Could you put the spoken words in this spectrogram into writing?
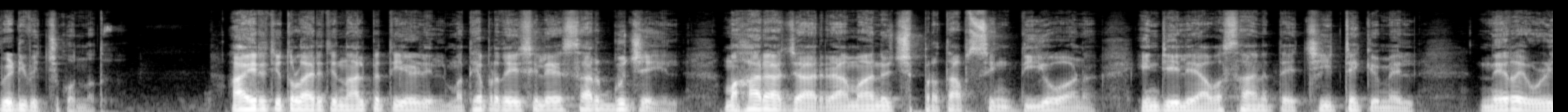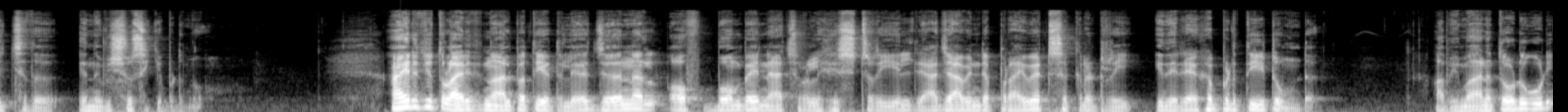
വെടിവെച്ചു കൊന്നത്. ആയിരത്തി തൊള്ളായിരത്തി നാൽപ്പത്തിയേഴിൽ മധ്യപ്രദേശിലെ സർഗുജയിൽ മഹാരാജ രാമാനുജ് പ്രതാപ് സിംഗ് ദിയോ ആണ് ഇന്ത്യയിലെ അവസാനത്തെ ചീറ്റയ്ക്കുമേൽ നിറയൊഴിച്ചത് എന്ന് വിശ്വസിക്കപ്പെടുന്നു. ആയിരത്തി തൊള്ളായിരത്തി നാൽപ്പത്തി എട്ടിൽ ജേർണൽ ഓഫ് ബോംബെ നാച്ചുറൽ ഹിസ്റ്ററിയിൽ രാജാവിന്റെ പ്രൈവറ്റ് സെക്രട്ടറി ഇത് രേഖപ്പെടുത്തിയിട്ടുമുണ്ട്. അഭിമാനത്തോടുകൂടി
